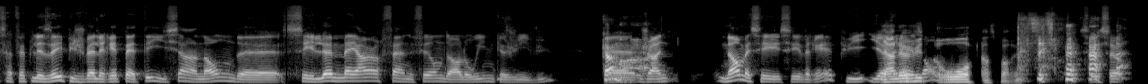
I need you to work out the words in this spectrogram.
Ça fait plaisir, puis je vais le répéter ici en ondes. euh, c'est le meilleur fan film d'Halloween que j'ai vu. Comment? Euh, non, mais c'est c'est vrai. Puis il Il y y en a a vu trois, je pense pas. C'est ça.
